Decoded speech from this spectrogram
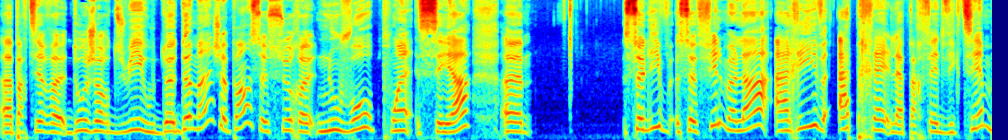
à partir d'aujourd'hui ou de demain, je pense, sur nouveau.ca ce film-là arrive après La parfaite victime.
